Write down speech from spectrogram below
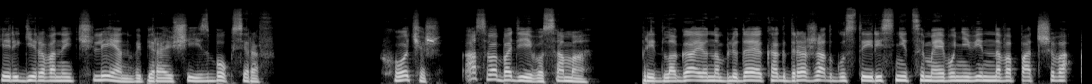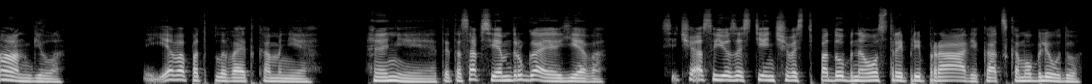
эрегированный член, выпирающий из боксеров. «Хочешь? Освободи его сама», Предлагаю, наблюдая, как дрожат густые ресницы моего невинного падшего ангела. Ева подплывает ко мне. Э, нет, это совсем другая Ева. Сейчас ее застенчивость подобна острой приправе к адскому блюду.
